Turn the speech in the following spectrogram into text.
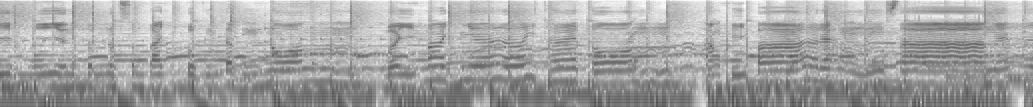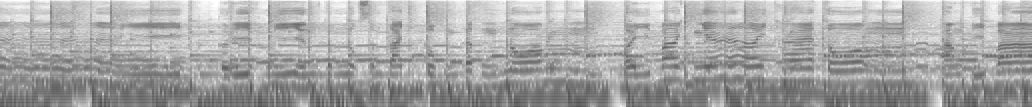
រាជមានទំនុកសម្ដេចពុកដឹកនាំបីបាច់ញើយថែទាំតាំងពីបារាំងសាងរាជមានទំនុកសម្ដេចពុកដឹកនាំបីបាច់ញើយថែទាំតាំងពីបា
